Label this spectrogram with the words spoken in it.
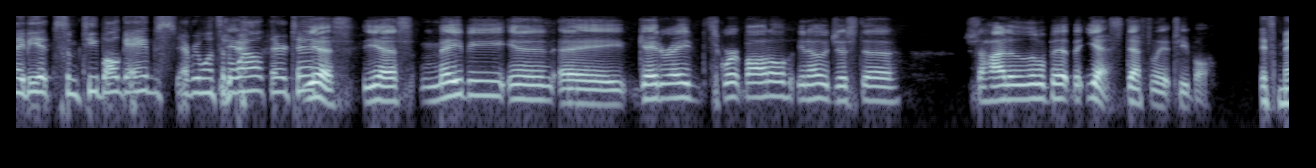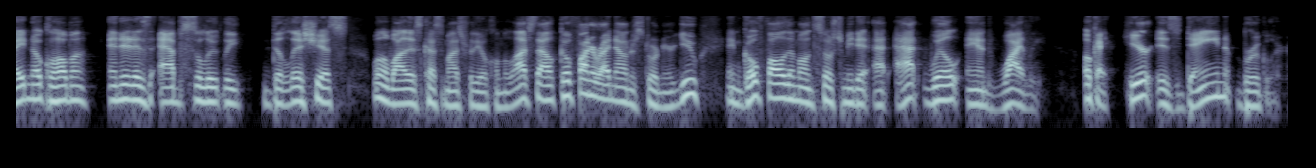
Maybe at some T-ball games every once in yeah. a while there, Ted. Yes, yes. Maybe in a Gatorade squirt bottle, you know, just uh just to hide it a little bit. But yes, definitely at T-ball. It's made in Oklahoma and it is absolutely delicious. Will and Wiley is customized for the Oklahoma lifestyle. Go find it right now in a store near you and go follow them on social media at, at Will and Wiley. Okay, here is Dane Brugler.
